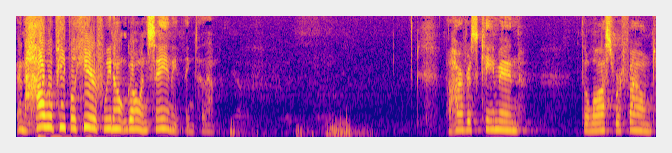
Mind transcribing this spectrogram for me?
And how will people hear if we don't go and say anything to them? The harvest came in, the lost were found.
